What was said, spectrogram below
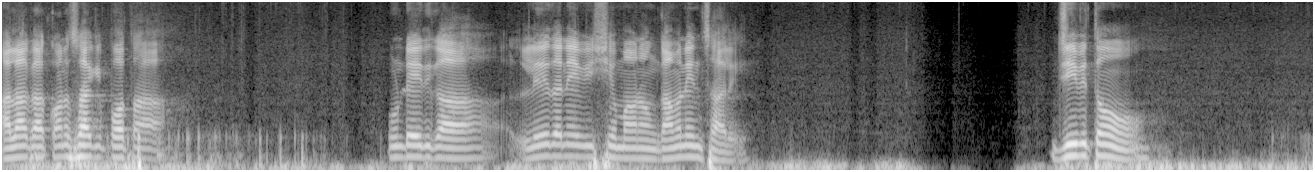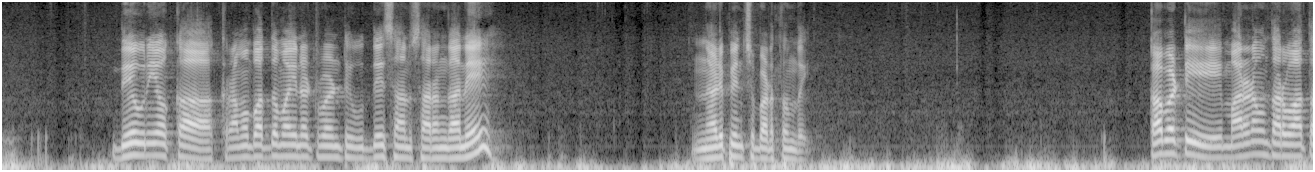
అలాగా కొనసాగిపోతా ఉండేదిగా లేదనే విషయం మనం గమనించాలి. జీవితం దేవుని యొక్క క్రమబద్ధమైనటువంటి ఉద్దేశానుసారంగానే నడిపించబడుతుంది. కాబట్టి మరణం తర్వాత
